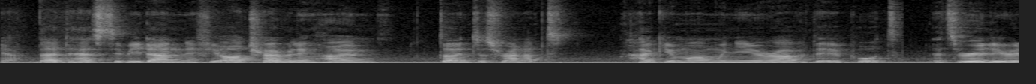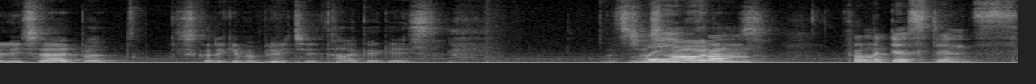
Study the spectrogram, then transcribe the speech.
yeah, that has to be done. If you are traveling home, don't just run up to hug your mom when you arrive at the airport. It's really, really sad, but Just got to give a Bluetooth hug, I guess. That's just Wave how from- it is. From a distance.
